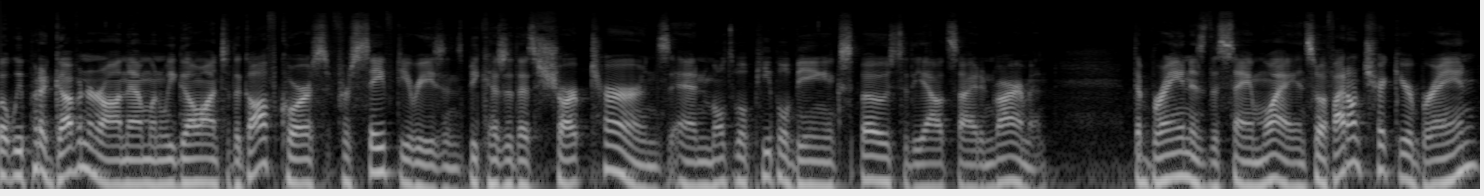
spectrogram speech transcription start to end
but we put a governor on them when we go onto the golf course for safety reasons because of the sharp turns and multiple people being exposed to the outside environment. The brain is the same way. And so if I don't trick your brain,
